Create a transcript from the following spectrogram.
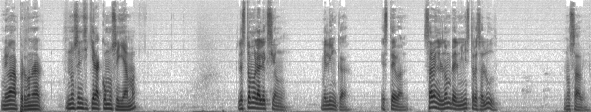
me van a perdonar, no sé ni siquiera cómo se llama. Les tomo la lección. Melinka, Esteban, ¿saben el nombre del ministro de Salud? No saben.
